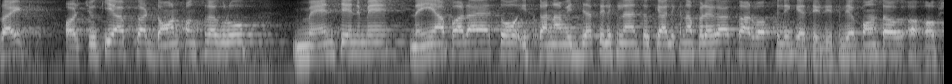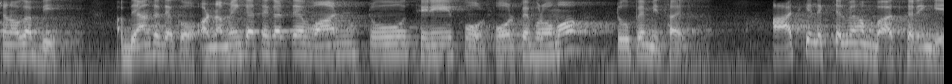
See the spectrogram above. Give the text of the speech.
राइट और चूँकि आपका डॉन फंक्शनल ग्रुप मेन चेन में नहीं आ पा रहा है तो इसका नाम इज़्ज़त से लिखना है तो क्या लिखना पड़ेगा? कार्बोक्सिलिक एसिड, इसलिए कौन सा ऑप्शन होगा? बी अब ध्यान से देखो, और नंबरिंग कैसे करते हैं? One two three four four पे ब्रोमो टू पे मिथाइल आज के लेक्चर में हम बात करेंगे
